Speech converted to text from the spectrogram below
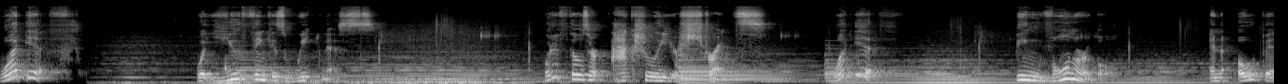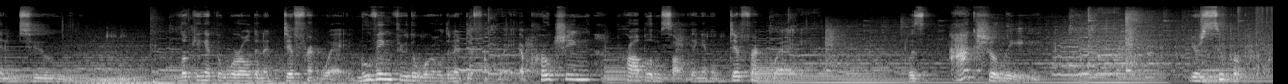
What if what you think is weakness, what if those are actually your strengths? What if being vulnerable and open to looking at the world in a different way, moving through the world in a different way, approaching problem solving in a different way was actually your superpower?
